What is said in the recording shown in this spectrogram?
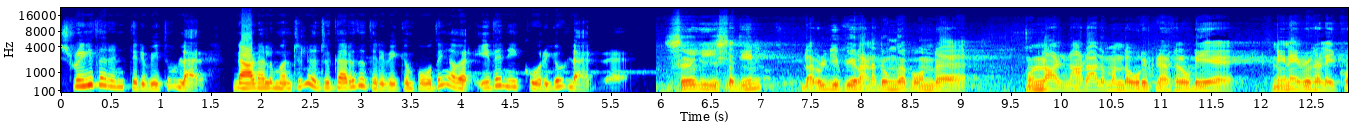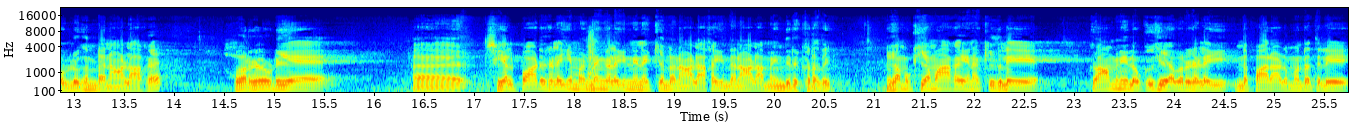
ஸ்ரீதரன் தெரிவித்துள்ளார். நாடாளுமன்றில் இன்று கருத்து தெரிவிக்கும் போதே அவர் இதனை கூறியுள்ளார். சேகி இசதீன் டபிள்யூபி ரணதுங்க போன்ற முன்னாள் நாடாளுமன்ற உறுப்பினர்களுடைய நினைவுகளை கொள்ளுகின்ற நாளாக அவர்களுடைய செயல்பாடுகளையும் எண்ணங்களையும் நினைக்கின்ற நாளாக இந்த நாள் அமைந்திருக்கிறது. மிக முக்கியமாக எனக்கு இதிலே காமினி லொக்குகி அவர்களை இந்த பாராளுமன்றத்திலே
